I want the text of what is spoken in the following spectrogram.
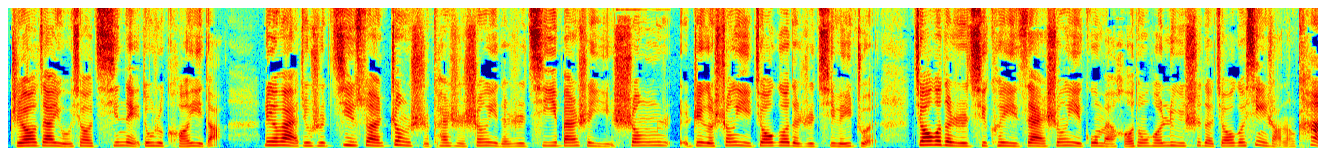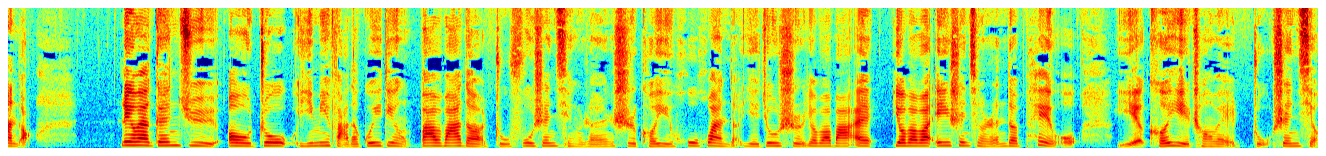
只要在有效期内都是可以的。另外就是计算正式开始生意的日期，一般是以生这个生意交割的日期为准。交割的日期可以在生意购买合同和律师的交割信上能看到。另外，根据澳洲移民法的规定，八八八的主副申请人是可以互换的，也就是幺八八 A 幺八八 A 申请人的配偶也可以成为主申请，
